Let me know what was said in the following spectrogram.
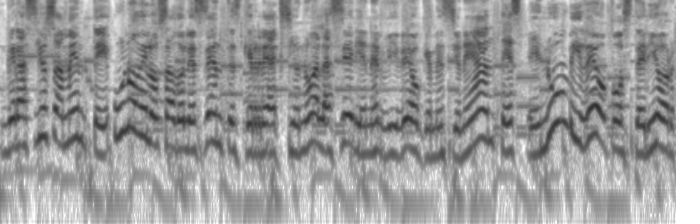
graciosamente, uno de los adolescentes que reaccionó a la serie en el video que mencioné antes, en un video posterior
